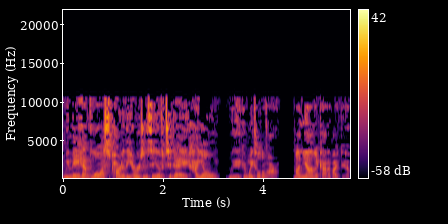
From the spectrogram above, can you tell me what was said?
we may have lost part of the urgency of today. Hayom, we can wait till tomorrow. Manana kind of idea.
